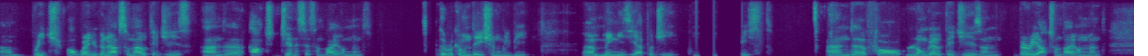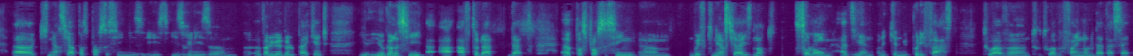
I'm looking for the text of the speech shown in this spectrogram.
um, bridge or where you're going to have some outages and uh, Arch GNSS environment, the recommendation will be um, mainly the Apogee based. And uh, for long outages and very harsh environment, uh, post-processing is, is, is really a valuable package. You, are going to see after that that uh, post-processing um, with Qinertia is not so long at the end, and it can be pretty fast to have uh, to, to have a final data set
